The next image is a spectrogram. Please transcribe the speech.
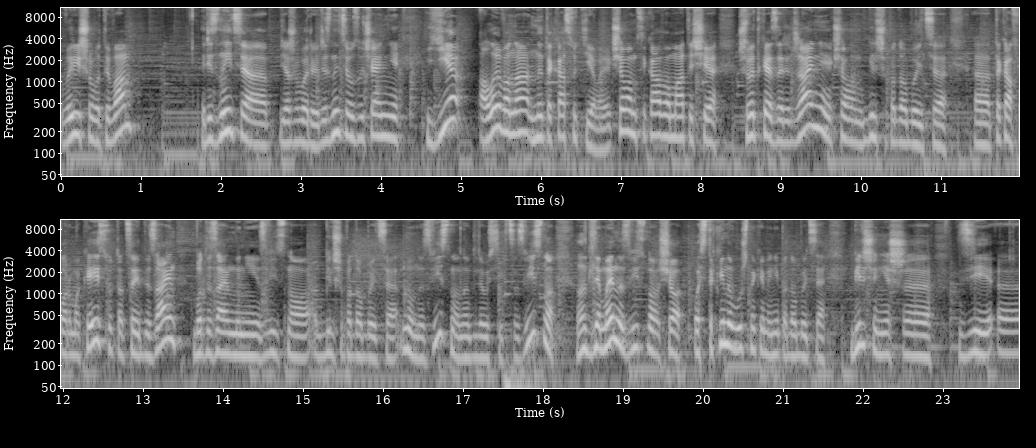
вирішувати вам. Різниця, я ж говорю, різниця у звучанні є, але вона не така суттєва. Якщо вам цікаво мати ще швидке заряджання, якщо вам більше подобається е, така форма кейсу та цей дизайн, бо дизайн мені, звісно, більше подобається. Ну, не звісно, не для усіх це звісно, але для мене, звісно, що ось такі навушники мені подобаються більше, ніж е, зі е,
